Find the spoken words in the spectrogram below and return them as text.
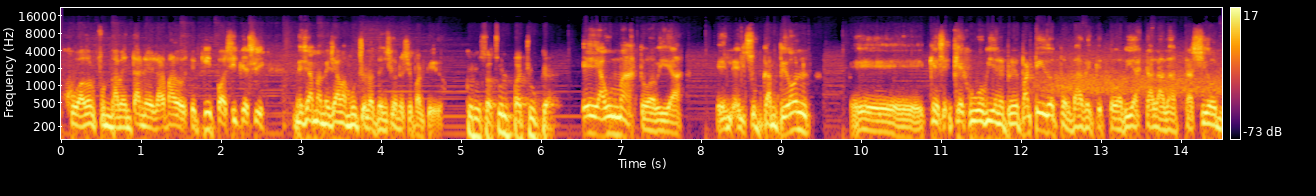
jugador fundamental en el armado de este equipo, así que sí, me llama, me llama mucho la atención ese partido. Cruz Azul Pachuca. Eh, aún más todavía. El, subcampeón eh, que, jugó bien el primer partido, por más de que todavía está la adaptación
